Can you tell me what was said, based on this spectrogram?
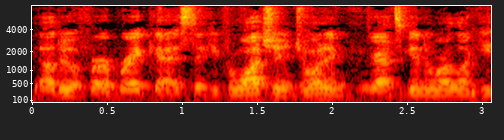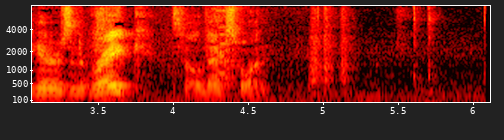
That'll do it for our break, guys. Thank you for watching and joining. Congrats again to our lucky hitters in the break. Until next one.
